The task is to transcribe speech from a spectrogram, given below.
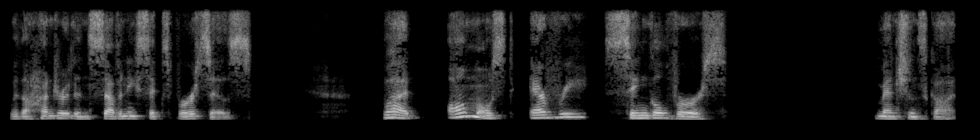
with 176 verses, but almost every single verse mentions God.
